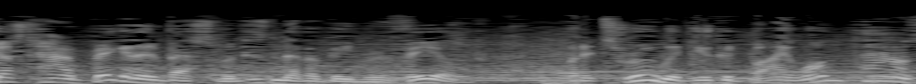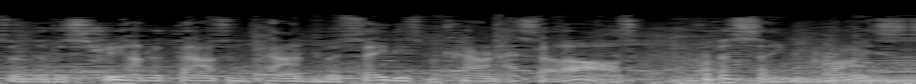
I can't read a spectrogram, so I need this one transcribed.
Just how big an investment has never been revealed, but it's rumoured you could buy 1,000 of his £300,000 Mercedes McLaren SLRs for the same price.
